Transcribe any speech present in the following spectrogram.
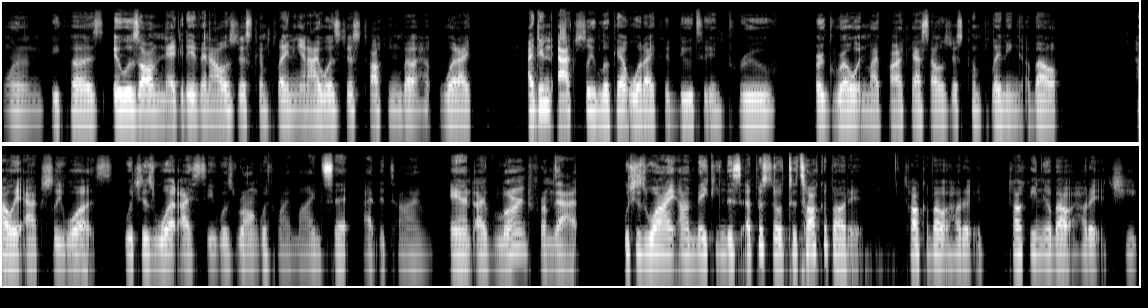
one because it was all negative and I was just complaining and I was just talking about what I I didn't actually look at what I could do to improve or grow in my podcast. I was just complaining about how it actually was, which is what I see was wrong with my mindset at the time. And I've learned from that, which is why I'm making this episode to talk about it. Talk about how to talking about how to achieve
